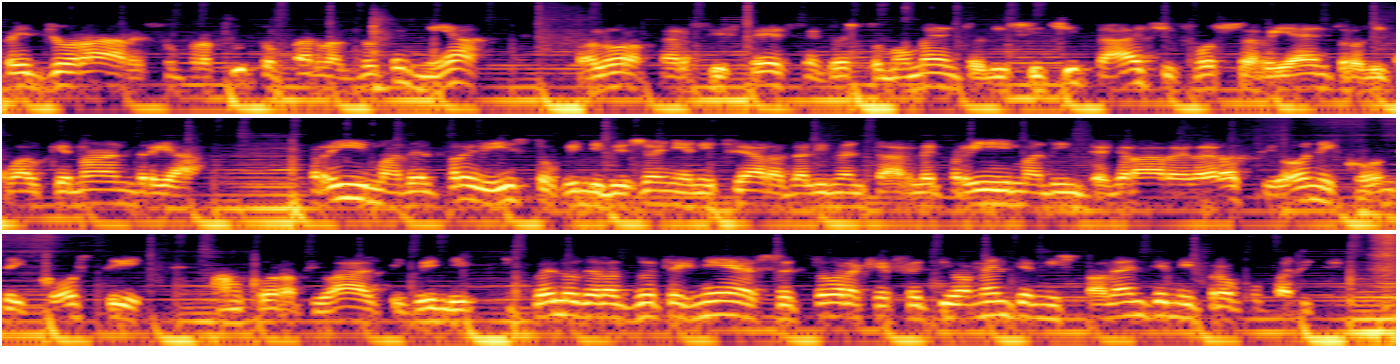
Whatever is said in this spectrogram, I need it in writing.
peggiorare soprattutto per la zootecnia qualora persistesse questo momento di siccità e ci fosse il rientro di qualche mandria prima del previsto, quindi bisogna iniziare ad alimentarle prima, ad integrare le razioni con dei costi ancora più alti. Quindi quello della zootecnia è il settore che effettivamente mi spaventa e mi preoccupa di più.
